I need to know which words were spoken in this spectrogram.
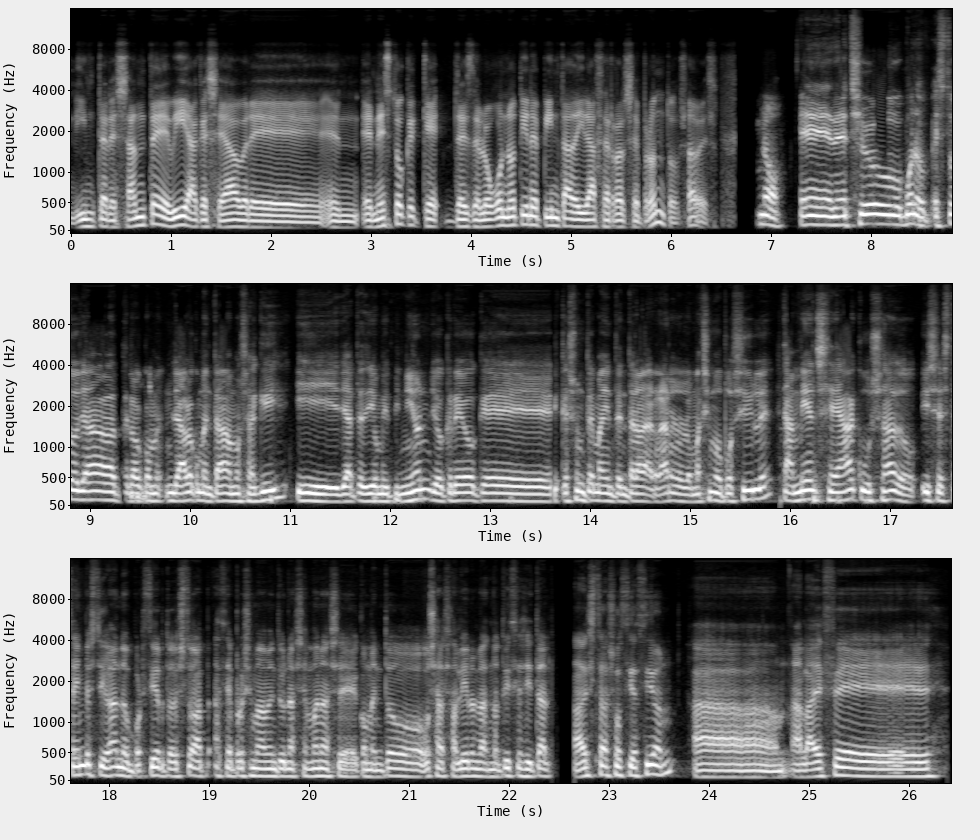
interesante vía que se abre en, en esto que, que desde luego no tiene pinta de ir a cerrarse pronto, ¿sabes? No, eh, de hecho, bueno, esto ya, te lo, ya lo comentábamos aquí y ya te dio mi opinión. Yo creo que, que, es un tema de intentar alargarlo lo máximo posible. También se ha acusado y se está investigando, por cierto, esto hace aproximadamente una semana se comentó, o sea, salieron las noticias y tal, a esta asociación, a, a la F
